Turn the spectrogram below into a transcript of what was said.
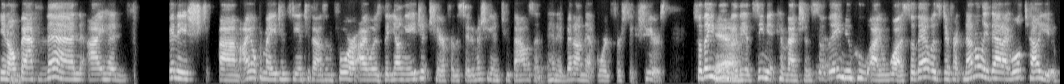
you know back then i had finished um, i opened my agency in 2004 i was the young agent chair for the state of michigan in 2000 and had been on that board for six years so they knew yeah. me. They had seen me at conventions. So they knew who I was. So that was different. Not only that, I will tell you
